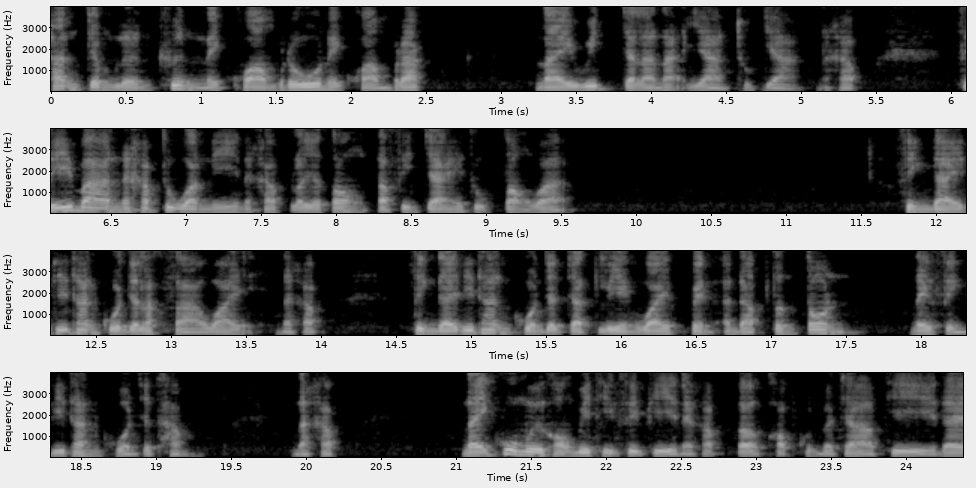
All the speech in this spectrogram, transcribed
ท่านจำเริญขึ้นในความรู้ในความรัก ในวิจารณญาณทุกอย่างนะครับสีบานนะครับทุกวันนี้นะครับเราจะต้องตัดสินใจให้ถูกต้องว่า สิ่งใดที่ท่านควรจะรักษาไว้นะครับ สิ่งใดที่ท่านควรจะจัดเรียงไว้เป็นอันดับต้นๆ ในสิ่งที่ท่านควรจะทำนะครับ ในคู่มือของ BTCP นะครับก็ขอบคุณพระเจ้าที่ได้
